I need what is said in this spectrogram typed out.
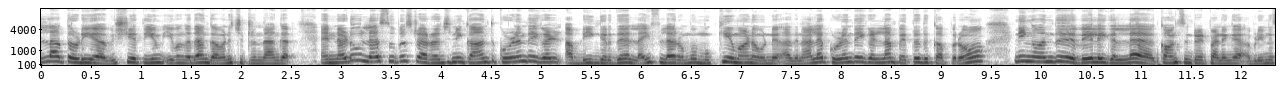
எல்லாத்தோடைய விஷயத்தையும் இவங்க தான் கவனிச்சுட்டு இருந்தாங்க. அண்ட் நடுவில் சூப்பர் ஸ்டார் ரஜினிகாந்த் குழந்தைகள் அப்படிங்கிறது லைஃப்பில் ரொம்ப முக்கியமான ஒன்று அதனால் குழந்தைகள்லாம் பெற்றதுக்கப்புறம் நீங்கள் வந்து வேலைகளில் கான்சென்ட்ரேட் பண்ணுங்க அப்படின்னு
